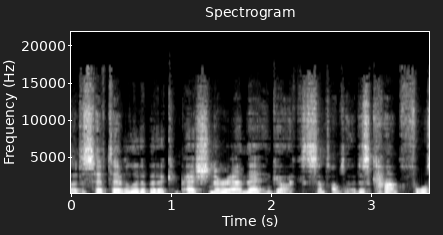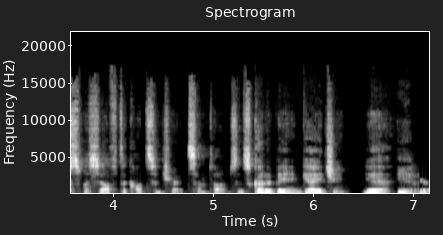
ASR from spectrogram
I just have to have a little bit of compassion around that and go, sometimes I just can't force myself to concentrate. Sometimes it's got to be engaging. Yeah. Yeah. yeah.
